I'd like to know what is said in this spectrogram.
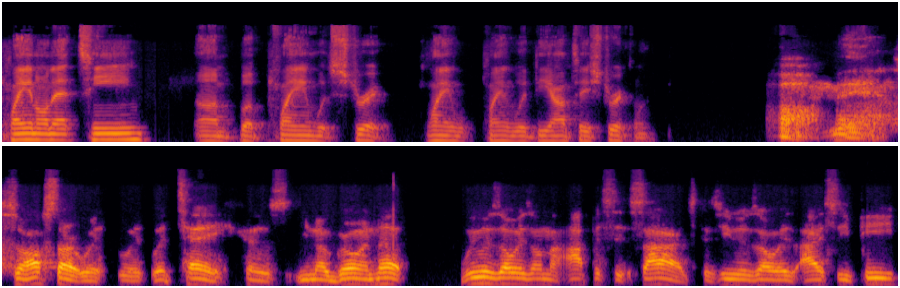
playing on that team, um, but playing with Strick, playing playing with Deontay Strickland. Oh man. So I'll start with with, with Tay, because you know, growing up, we was always on the opposite sides because he was always ICP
